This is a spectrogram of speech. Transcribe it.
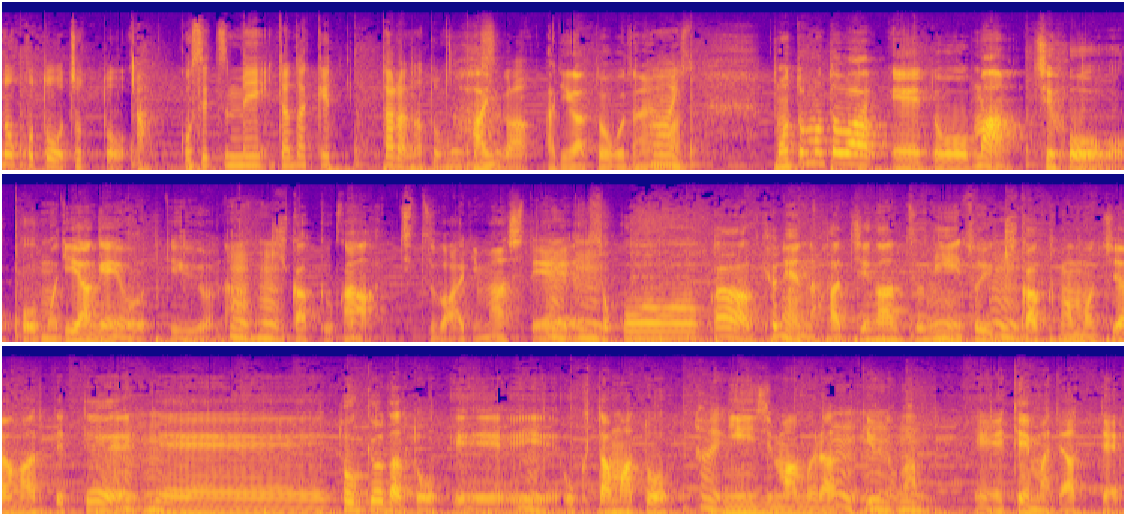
のことをちょっとあ。ご説明いただけたらなと思うんではい。すが、、ありがとうございます。は。もともとは、えーとまあ、地方をこう盛り上げようっていうようなうんうん。企画が実はありまして、うんうん。そこが去年の8月にそういう企画が持ち上がってて、うんうん。えー東京だと、えー奥多摩とはい。新島村っていうのが、うんうんうん。えーテーマであって、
